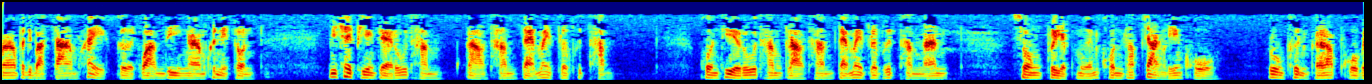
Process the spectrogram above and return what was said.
มาปฏิบัติตามให้เกิดความดีงามขึ้นในตนไม่ใช่เพียงแต่รู้ธรรมกล่าวธรรมแต่ไม่ประพฤติธรรมคนที่รู้ธรรมกล่าวธรรมแต่ไม่ประพฤติธรรมนั้น ทรงเปรียบเหมือนคนรับจ้างเลี้ยงโค รุ่งขึ้นก็รับโคไป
